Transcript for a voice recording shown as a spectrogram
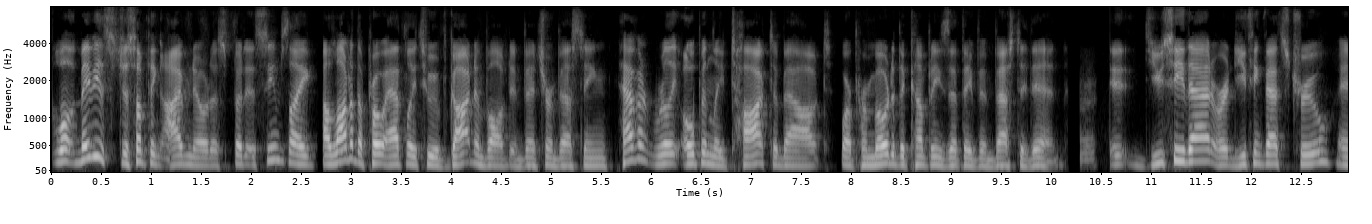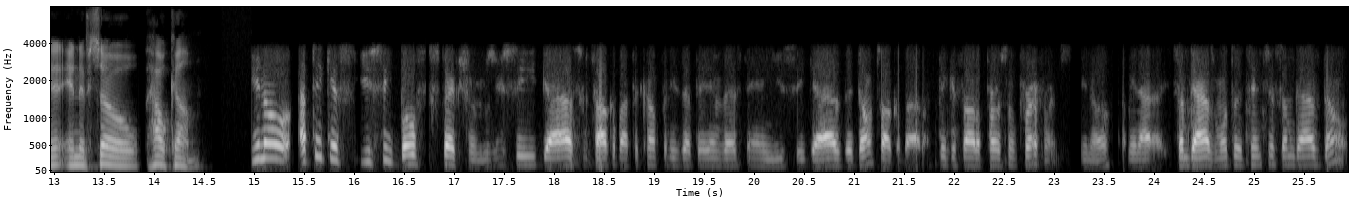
Well, maybe it's just something I've noticed, but it seems like a lot of the pro athletes who have gotten involved in venture investing haven't really openly talked about or promoted the companies that they've invested in. Mm-hmm. It, do you see that, or do you think that's true? And, and if so, how come? You know, I think it's you see both spectrums. You see guys who talk about the companies that they invest in, and you see guys that don't talk about them. I think it's all a personal preference. You know, I mean, I, some guys want the attention, some guys don't.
